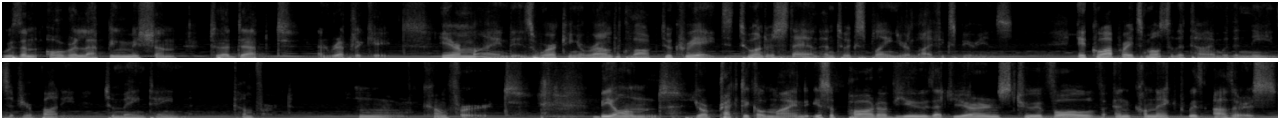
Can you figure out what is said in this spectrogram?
with an overlapping mission to adapt and replicate. Your mind is working around the clock to create, to understand, and to explain your life experience. It cooperates most of the time with the needs of your body to maintain comfort. Hmm, comfort. Beyond your practical mind is a part of you that yearns to evolve and connect with others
